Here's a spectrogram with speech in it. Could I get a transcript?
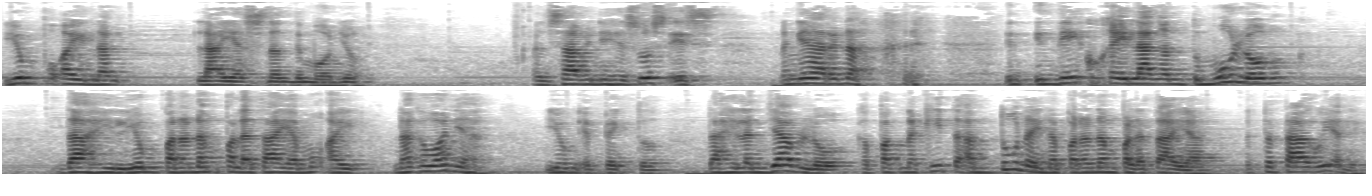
yun po ay naglayas ng demonyo. Ang sabi ni Jesus is, nangyari na. Hindi ko kailangan tumulong dahil yung pananampalataya mo ay nagawa niya yung epekto. Dahil ang Diablo, kapag nakita ang tunay na pananampalataya, nagtatago yan eh.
